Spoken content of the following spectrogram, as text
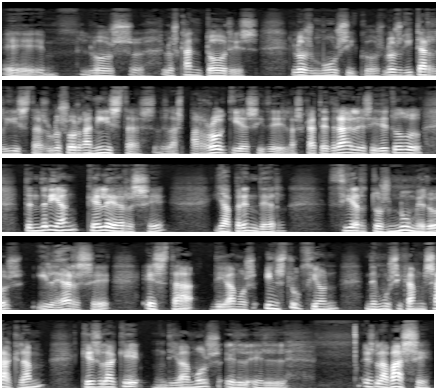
eh, los, los, cantores, los músicos, los guitarristas, los organistas de las parroquias y de las catedrales y de todo, tendrían que leerse y aprender ciertos números y leerse esta, digamos, instrucción de Musicam Sacram, que es la que, digamos, el, el, es la base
